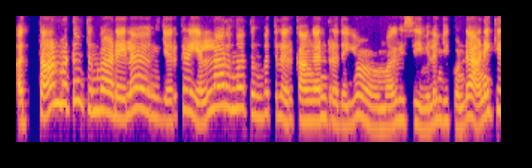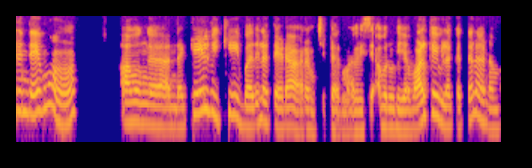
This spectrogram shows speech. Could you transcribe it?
அது தான் மட்டும் துன்ப அடையல, இங்க இருக்கிற எல்லாரும் தான் துன்பத்துல இருக்காங்கன்றதையும் மகிழ்ச்சி விளங்கிக் கொண்டு, அன்னைக்கிருந்தேவும் அவங்க அந்த கேள்விக்கு பதில தேட ஆரம்பிச்சுட்டார் மகரிஷி. அவருடைய வாழ்க்கை விளக்கத்துல நம்ம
